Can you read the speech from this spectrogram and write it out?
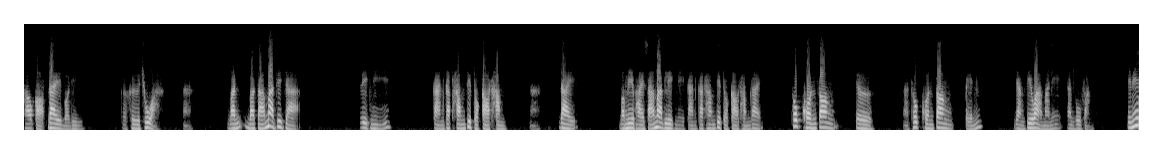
เขาก็ได้บอดี ก็คือชั่วบันสามารถที่จะหลีกหนี การกระทำที่ตัวเก่าทำ ได้บ่มีภัยสามารถหลีกหนีการกระทำที่ตัวเก่าทำได้ ทุกคนต้องเจอทุกคนต้องเป็นอย่างที่ว่ามานี้ท่านผู้ฟัง ทีนี้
